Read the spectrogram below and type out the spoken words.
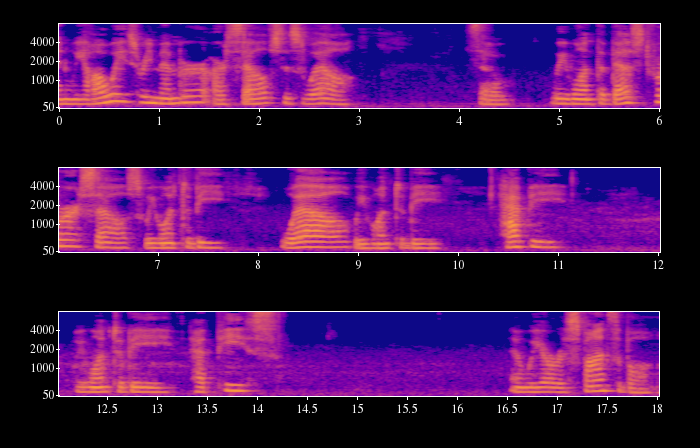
And we always remember ourselves as well. So we want the best for ourselves. We want to be well. We want to be happy. We want to be at peace. And we are responsible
